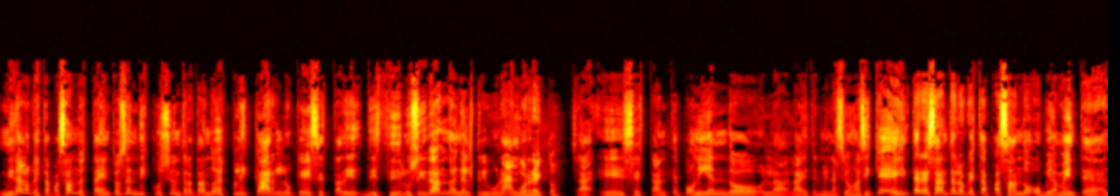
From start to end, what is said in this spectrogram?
Mira lo que está pasando, estás entonces en discusión tratando de explicar lo que se está di- di- dilucidando en el tribunal. Correcto. O sea, eh, se está anteponiendo la, la determinación. Así que es interesante lo que está pasando. Obviamente a-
